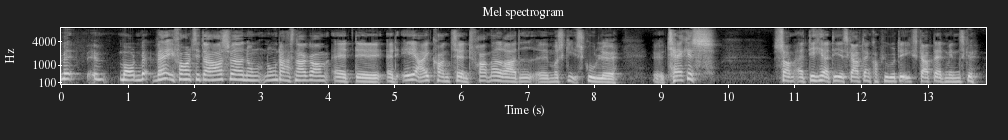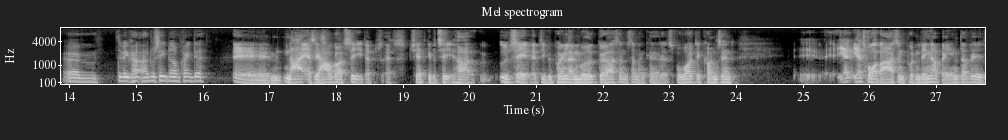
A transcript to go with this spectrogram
Men øh, Morten, hvad, i forhold til, der har også været nogen, nogen der har snakket om, at, øh, at AI-content fremadrettet øh, måske skulle øh, tagges, som at det her, det er skabt af en computer, det er ikke skabt af et menneske. Øhm, det ved har, har du set noget omkring det? Øh, nej, altså jeg har jo godt set, at, at ChatGPT har udtalt, at de vil på en eller anden måde gøre sådan, så man kan spore det content. Øh, jeg, jeg tror bare sådan på den længere bane, der vil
